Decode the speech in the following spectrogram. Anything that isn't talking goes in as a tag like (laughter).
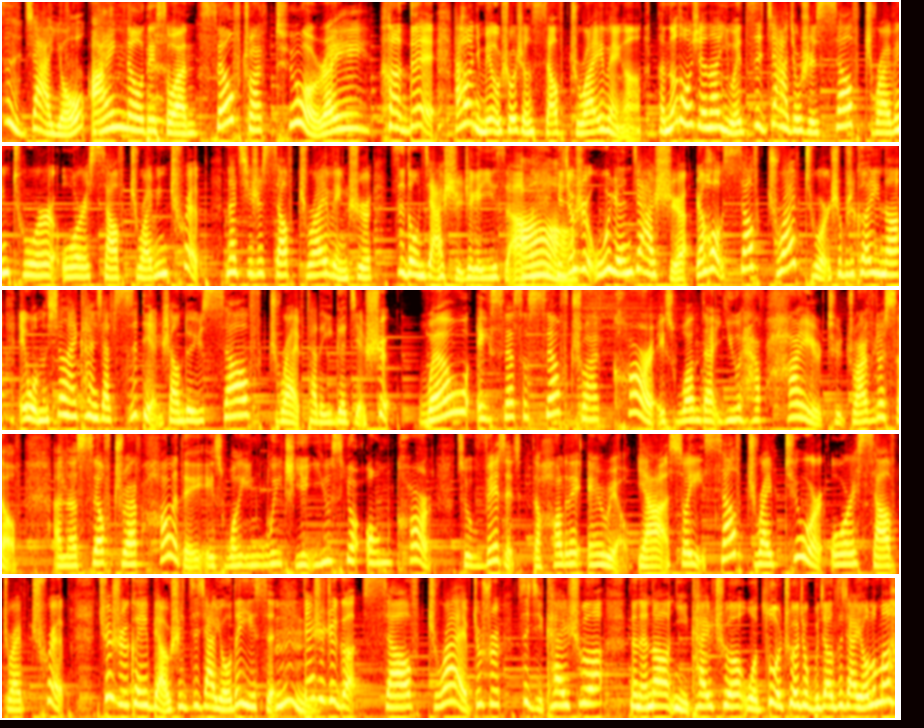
自驾游。I know this one. Self-drive tour, right? 哈，对，还好你没有说成 self-driving 啊。很多同学呢以为自驾就是 self-driving tour or self-driving trip，那其实 self-driving 是自动驾驶这个意思啊，啊也就是无人驾驶。然后 self-drive tour 是不是可以呢？诶，我们先来看一下词典上对于 self-drive 它的一个解释。Well, it says a self-drive car is one that you have hired to drive yourself, and a self-drive holiday is one in which you use your own car to visit the holiday area. 呀所以 self-drive tour or self-drive trip 确实可以表示自驾游的意思。但是这个 self-drive 就是自己开车，那难道你开车，我坐车就不叫自驾游了吗？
